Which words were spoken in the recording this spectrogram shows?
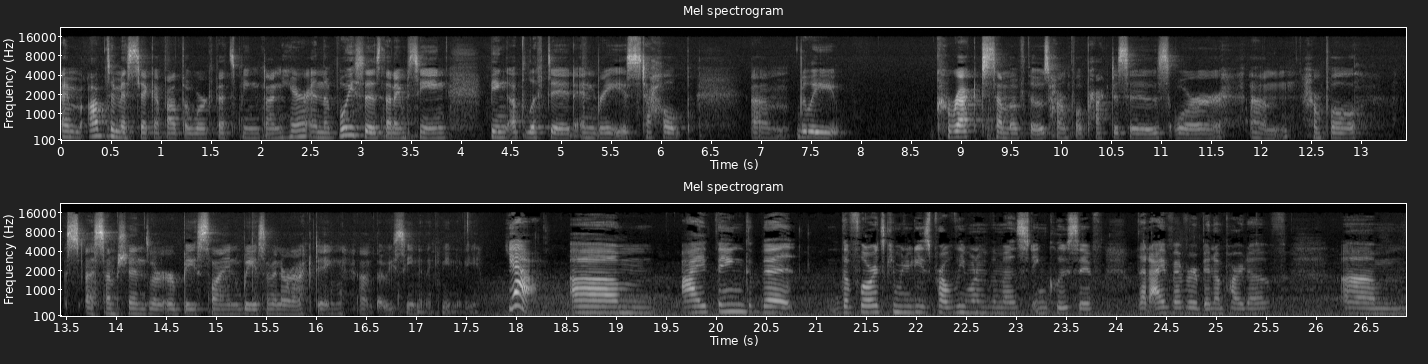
I'm optimistic about the work that's being done here and the voices that I'm seeing being uplifted and raised to help um, really correct some of those harmful practices or um, harmful assumptions or, or, baseline ways of interacting um, that we've seen in the community. Yeah, um, I think that the Flow Arts community is probably one of the most inclusive that I've ever been a part of. Um,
